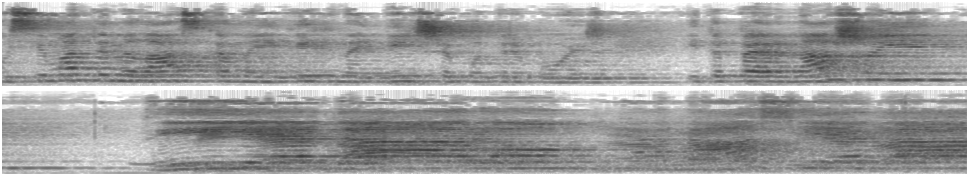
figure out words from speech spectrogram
усіма тими ласками, яких найбільше потребуєш. І тепер нашої ти є даром, для нас є даром,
